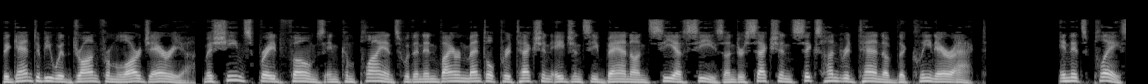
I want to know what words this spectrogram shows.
began to be withdrawn from large area. Machine-sprayed foams in compliance with an Environmental Protection Agency ban on CFCs under Section 610 of the Clean Air Act. In its place,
